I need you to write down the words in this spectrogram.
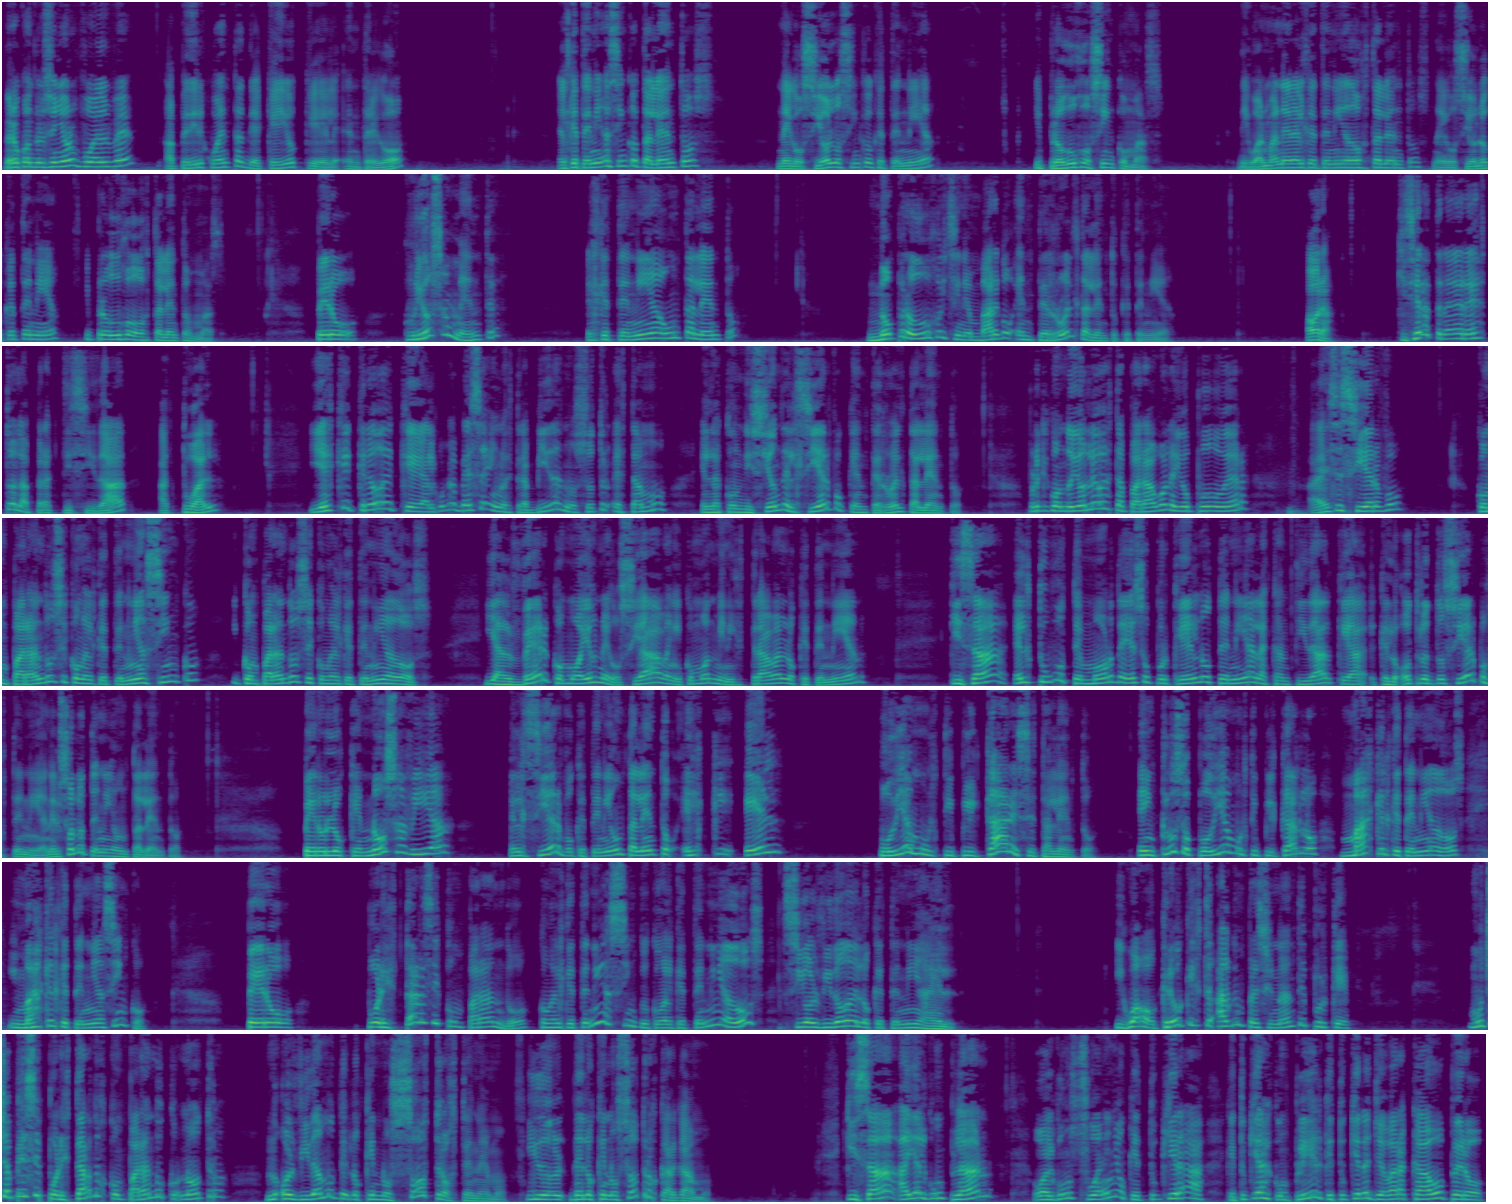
Pero cuando el Señor vuelve a pedir cuentas de aquello que le entregó, el que tenía cinco talentos negoció los cinco que tenía y produjo cinco más. De igual manera, el que tenía dos talentos negoció lo que tenía y produjo dos talentos más. Pero, curiosamente, el que tenía un talento no produjo y sin embargo enterró el talento que tenía. Ahora, quisiera traer esto a la practicidad actual y es que creo de que algunas veces en nuestras vidas nosotros estamos en la condición del siervo que enterró el talento. Porque cuando yo leo esta parábola yo puedo ver a ese siervo comparándose con el que tenía cinco y comparándose con el que tenía dos. Y al ver cómo ellos negociaban y cómo administraban lo que tenían, Quizá él tuvo temor de eso porque él no tenía la cantidad que, que, los otros dos siervos tenían. Él solo tenía un talento. Pero lo que no sabía el siervo que tenía un talento es que él podía multiplicar ese talento. E incluso podía multiplicarlo más que el que tenía dos y más que el que tenía cinco. Pero por estarse comparando con el que tenía cinco y con el que tenía dos, se olvidó de lo que tenía él. Y wow, creo que esto es algo impresionante porque muchas veces por estarnos comparando con otros, nos olvidamos de lo que nosotros tenemos y de, lo que nosotros cargamos. Quizá hay algún plan o algún sueño que tú quieras que tú quieras cumplir, que tú quieras llevar a cabo, pero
